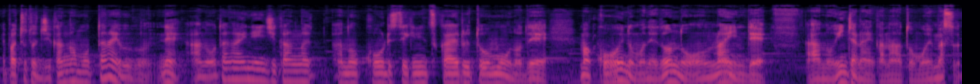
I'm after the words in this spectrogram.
やっぱちょっと時間がもったいない部分ねあのお互いに時間があの効率的に使えると思うので、まあ、こういうのもねどんどんオンラインであのいいんじゃないかなと思います。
